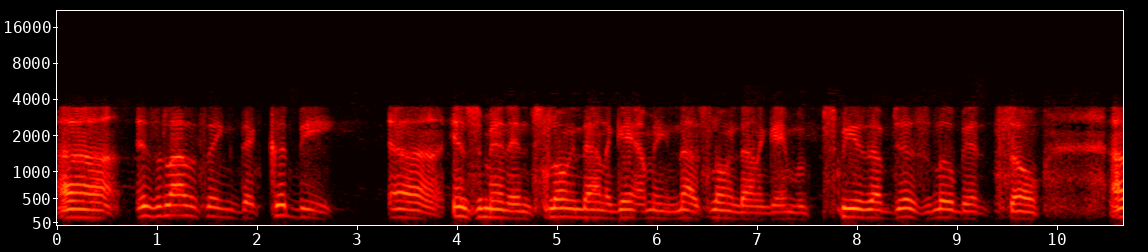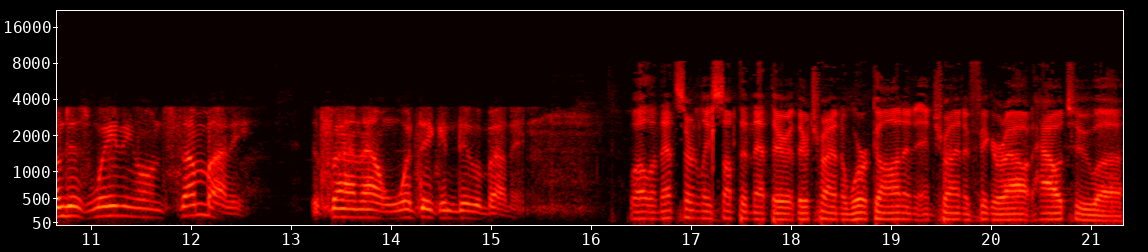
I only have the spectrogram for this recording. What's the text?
Uh, there's a lot of things that could be uh, instrument in slowing down the game. I mean, not slowing down the game, but speed it up just a little bit. So I'm just waiting on somebody to find out what they can do about it. Well, and that's certainly something that they're they're trying to work on and, and trying to figure out how to uh,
